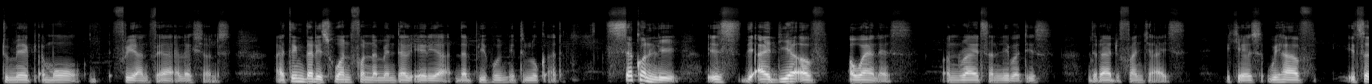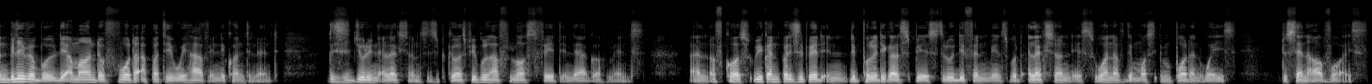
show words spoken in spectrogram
to make a more free and fair elections. I think that is one fundamental area that people need to look at. Secondly, is the idea of awareness on rights and liberties, the right to franchise. Because we have, it's unbelievable the amount of voter apathy we have in the continent this is during elections, it's because people have lost faith in their governments. And of course, we can participate in the political space through different means, but election is one of the most important ways to send our voice,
